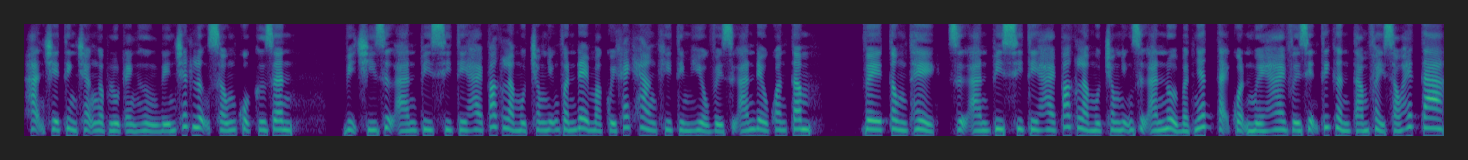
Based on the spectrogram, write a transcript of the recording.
hạn chế tình trạng ngập lụt ảnh hưởng đến chất lượng sống của cư dân. Vị trí dự án PCT2 Park là một trong những vấn đề mà quý khách hàng khi tìm hiểu về dự án đều quan tâm. Về tổng thể, dự án PCT2 Park là một trong những dự án nổi bật nhất tại quận 12 với diện tích gần 8,6 hecta.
